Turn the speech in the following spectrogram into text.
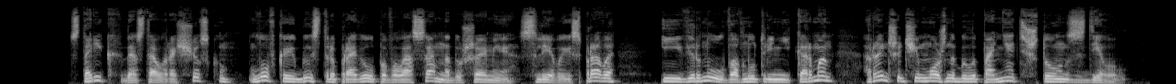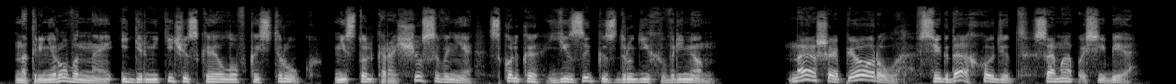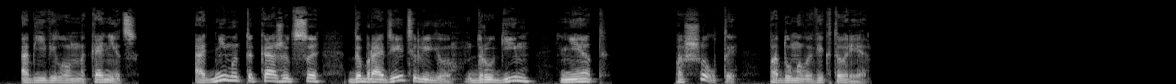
Старик достал расческу, ловко и быстро провел по волосам над ушами слева и справа и вернул во внутренний карман раньше, чем можно было понять, что он сделал. Натренированная и герметическая ловкость рук, не столько расчесывание, сколько язык из других времен. «Наша Пёрл всегда ходит сама по себе», — объявил он наконец. «Одним это кажется добродетелью, другим — нет». «Пошел ты!» подумала Виктория.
